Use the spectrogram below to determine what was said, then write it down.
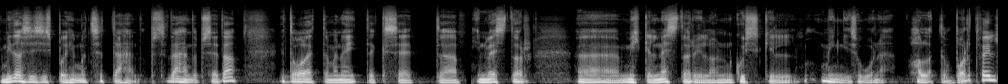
ja mida see siis põhimõtteliselt tähendab, see tähendab seda, et oletame näiteks, et Äh, investor äh, Mihkel Nestoril on kuskil mingisugune hallatav portfell.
